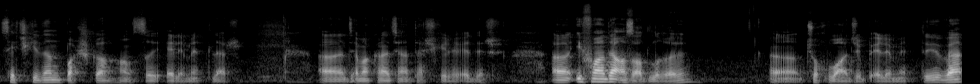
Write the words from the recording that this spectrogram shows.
seçkidən başqa hansı elementlər demokratiyanı təşkil edir. İfadə azadlığı çox vacib elementdir və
